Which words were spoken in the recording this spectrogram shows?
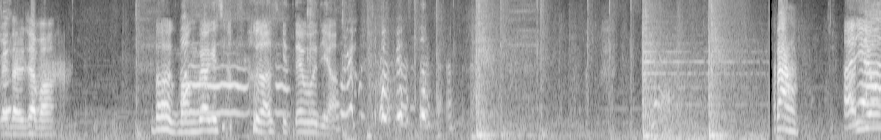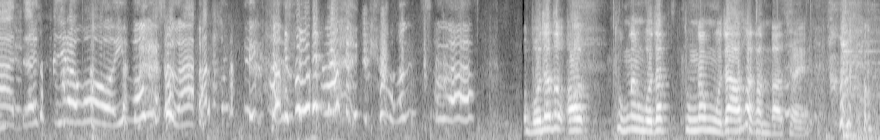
왜 날 잡아? 나 망명하게 잡아갔기 때문이야. 가라! 아니야, 내이라고 이 멍청아. 이 멍청아. 어, 모자도, 어, 동랑 모자, 동랑 모자 사간다, 저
